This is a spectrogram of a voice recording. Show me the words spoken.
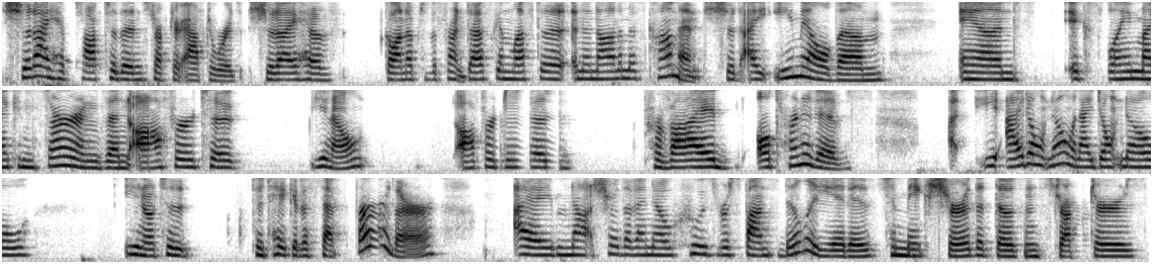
should I have talked to the instructor afterwards? Should I have gone up to the front desk and left a, an anonymous comment? Should I email them and explain my concerns and offer to, you know, offer to provide alternatives. I, I don't know, and I don't know, you know, to to take it a step further. I'm not sure that I know whose responsibility it is to make sure that those instructors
